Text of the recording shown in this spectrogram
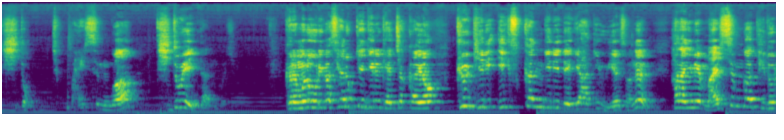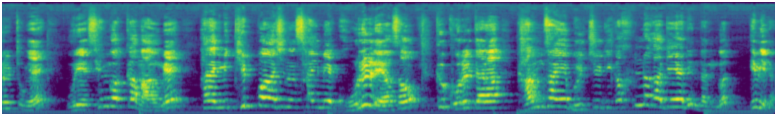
기도, 즉 말씀과 기도에 있다는 거죠. 그러므로 우리가 새롭게 길을 개척하여 그 길이 익숙한 길이 되게 하기 위해서는 하나님의 말씀과 기도를 통해 우리의 생각과 마음에 하나님이 기뻐하시는 삶의 고를 내어서 그 고를 따라 감사의 물줄기가 흘러가게 해야 된다는 것입니다.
